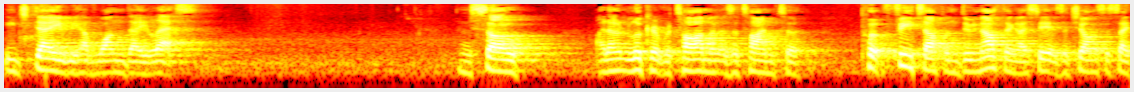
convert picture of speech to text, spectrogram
each day we have one day less. And so I don't look at retirement as a time to put feet up and do nothing. I see it as a chance to say,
